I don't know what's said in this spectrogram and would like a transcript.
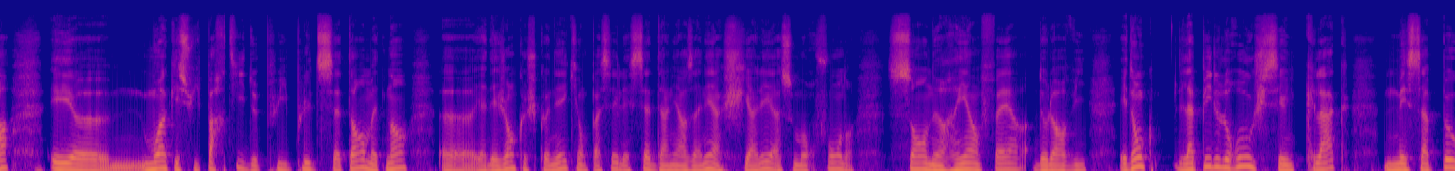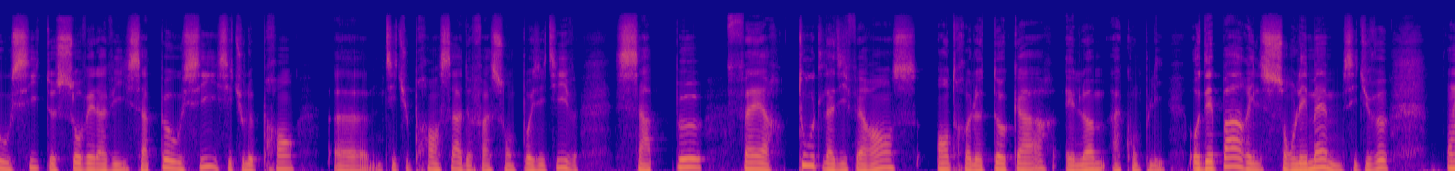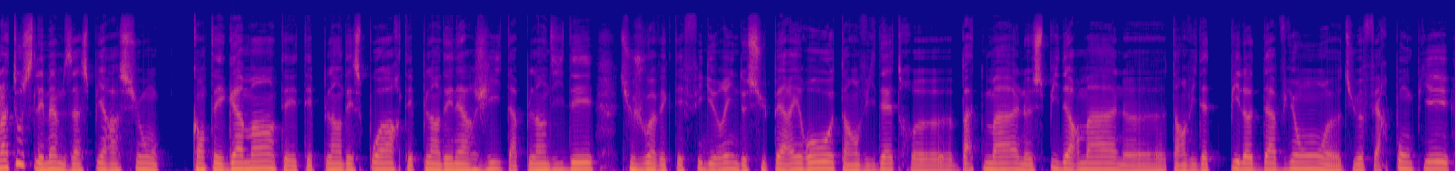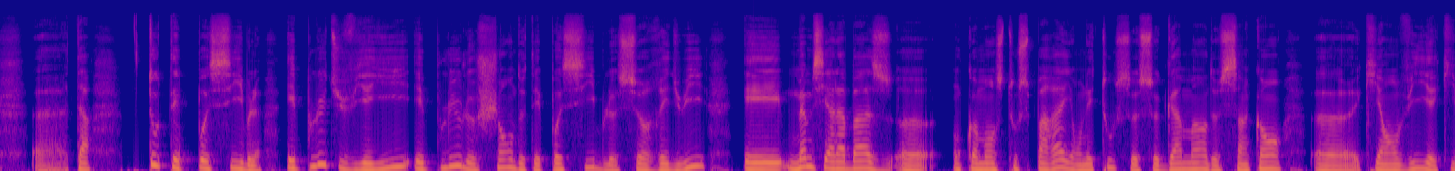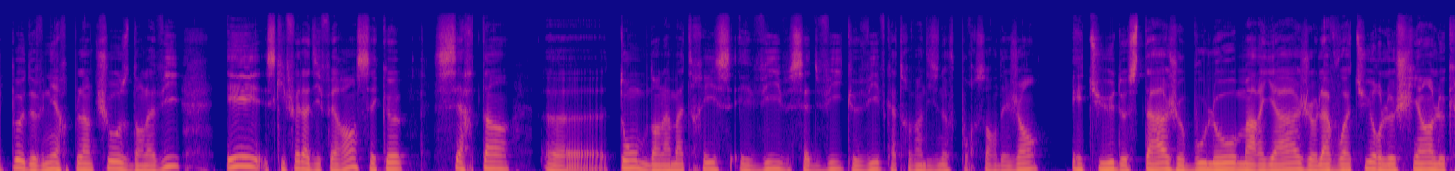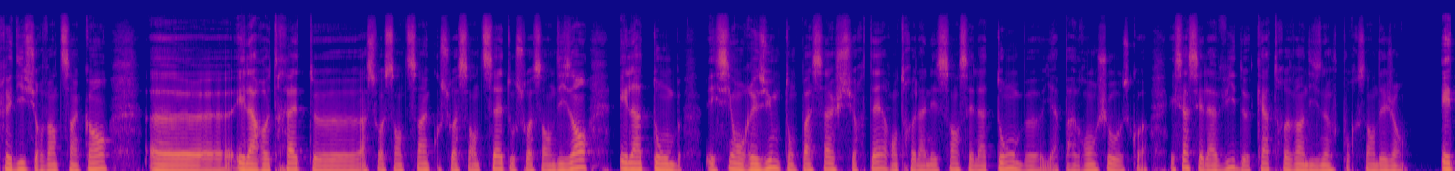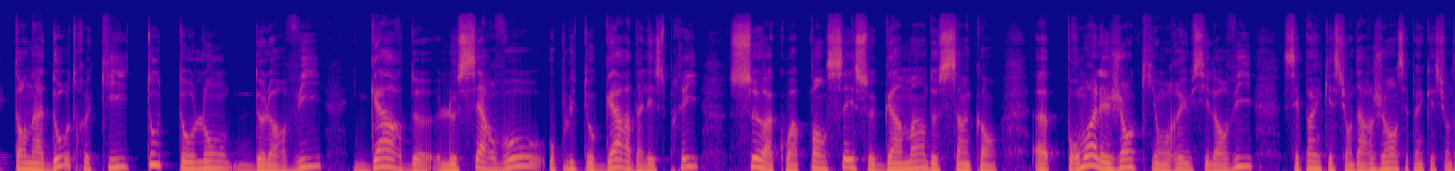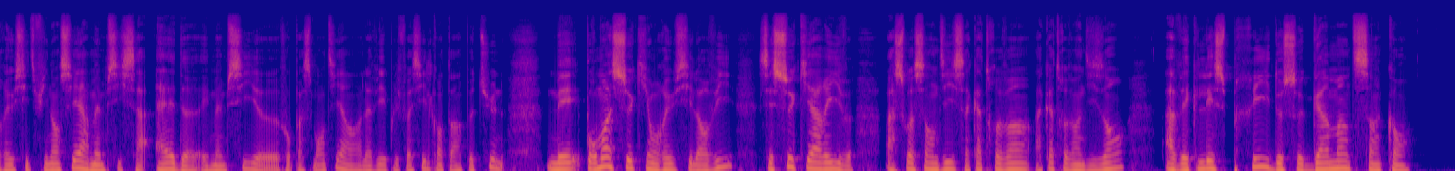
Et moi qui suis parti depuis plus de 7 ans maintenant, il y a des gens que je connais qui ont passé les 7 dernières années à chialer, à se morfondre sans ne rien faire de leur vie. Et donc la pilule rouge, c'est une claque, mais ça peut aussi te sauver la vie. Ça peut aussi, si tu le prends, euh, si tu prends ça de façon positive, ça peut faire toute la différence entre le tocard et l'homme accompli. Au départ, ils sont les mêmes, si tu veux. On a tous les mêmes aspirations quand t'es gamin, t'es es plein d'espoir, t'es plein d'énergie, t'as plein d'idées, tu joues avec tes figurines de super-héros, t'as envie d'être euh, Batman, Spider-Man, euh, t'as envie d'être pilote d'avion, euh, tu veux faire pompier, t'as tout est possible. Et plus tu vieillis, et plus le champ de tes possibles se réduit. Et même si à la base, on commence tous pareil, on est tous ce gamin de 5 ans qui a envie et qui peut devenir plein de choses dans la vie, et ce qui fait la différence, c'est que certains euh, tombent dans la matrice et vivent cette vie que vivent 99% des gens. Études, stages, boulot, mariage, la voiture, le chien, le crédit sur 25 ans euh, et la retraite euh, à 65 ou 67 ou 70 ans et la tombe. Et si on résume ton passage sur Terre entre la naissance et la tombe, il n'y a pas grand-chose. quoi. Et ça, c'est la vie de 99% des gens. Et t'en as d'autres qui, tout au long de leur vie, gardent le cerveau, ou plutôt gardent à l'esprit ce à quoi pensait ce gamin de 5 ans. Euh, pour moi, les gens qui ont réussi leur vie, c'est pas une question d'argent, c'est pas une question de réussite financière, même si ça aide, et même si, euh, faut pas se mentir, hein, la vie est plus facile quand t'as un peu de thunes. Mais pour moi, ceux qui ont réussi leur vie, c'est ceux qui arrivent à 70, à 80, à 90 ans, avec l'esprit de ce gamin de 5 ans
